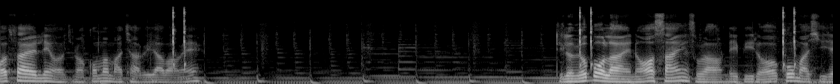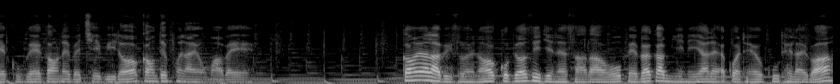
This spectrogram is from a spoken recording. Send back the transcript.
website link ကိုကျွန်တော် comment မှာချပေးထားပါမယ် ဒီလိုမျိုးပေါ်လာရင်တော့ sign ဆိုတာကိုနှိပ်ပြီးတော့ကိုယ်မှာရှိတဲ့ Google account နဲ့ပဲချိန်ပြီးတော့ account တစ်ဖွင့်လိုက်အောင်ပါပဲ။ကောင်းရလာပြီဆိုရင်တော့ကိုပြောစီခြင်းတဲ့စာသားကိုဘယ်ဘက်ကမြင်နေရတဲ့အကွက်ထဲကိုကူးထည့်လိုက်ပါ။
